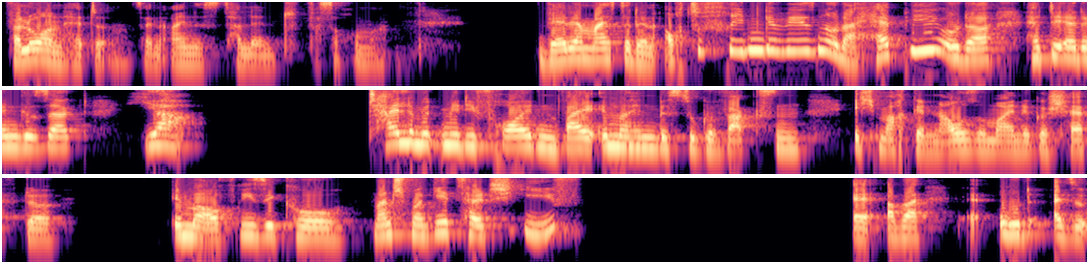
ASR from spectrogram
verloren hätte, sein eines Talent, was auch immer. Wäre der Meister denn auch zufrieden gewesen oder happy oder hätte er denn gesagt, ja, teile mit mir die Freuden, weil immerhin bist du gewachsen, ich mache genauso meine Geschäfte, immer auf Risiko, manchmal geht's halt schief. Äh, aber äh, oder also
